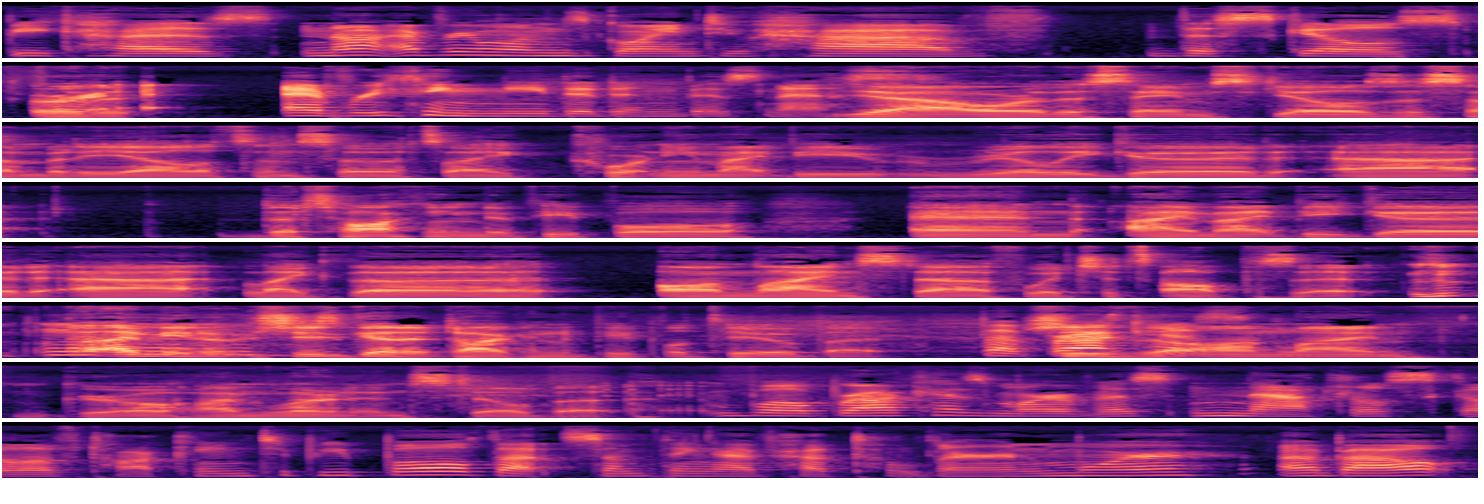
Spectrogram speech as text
because not everyone's going to have the skills for the- everything needed in business. Yeah, or the same skills as somebody else. And so it's like Courtney might be really good at the talking to people, and I might be good at like the online stuff, which it's opposite. I mean, mm. she's good at talking to people too, but, But she's the has- online girl. I'm learning still, but Well, Brock has more of a natural skill of talking to people. That's something I've had to learn more about.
